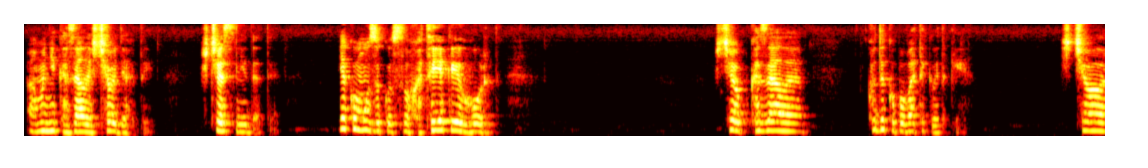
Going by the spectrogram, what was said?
а мені казали, що одягти, що снідати, яку музику слухати, який гурт. Щоб казали, куди купувати квитки, що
